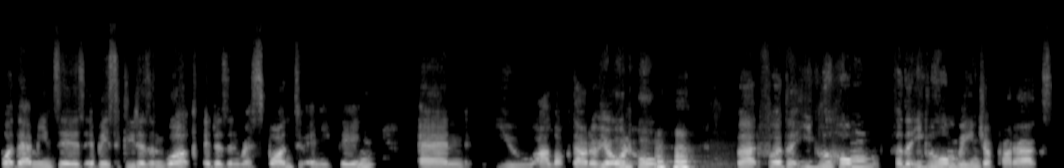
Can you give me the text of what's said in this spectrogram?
What that means is it basically doesn't work it doesn't respond to anything and you are locked out of your own home. Mm-hmm. but for the igloo home for the igloo home range of products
